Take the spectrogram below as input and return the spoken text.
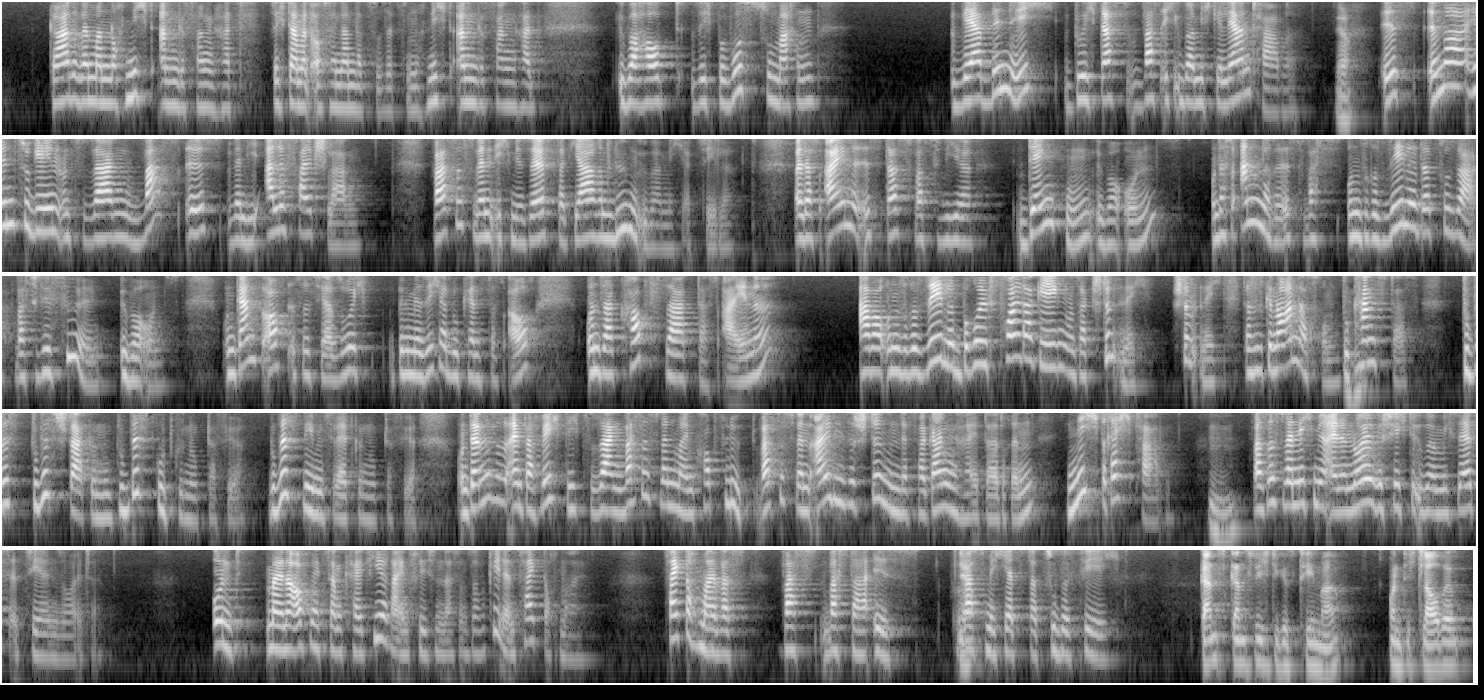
gerade wenn man noch nicht angefangen hat, sich damit auseinanderzusetzen, noch nicht angefangen hat, überhaupt sich bewusst zu machen, wer bin ich durch das, was ich über mich gelernt habe. Ja. Ist immer hinzugehen und zu sagen, was ist, wenn die alle falsch lagen? Was ist, wenn ich mir selbst seit Jahren Lügen über mich erzähle? Weil das eine ist das, was wir denken über uns und das andere ist, was unsere Seele dazu sagt, was wir fühlen über uns. Und ganz oft ist es ja so, ich bin mir sicher, du kennst das auch, unser Kopf sagt das eine, aber unsere Seele brüllt voll dagegen und sagt, stimmt nicht, stimmt nicht. Das ist genau andersrum. Du mhm. kannst das. Du bist, du bist stark genug, du bist gut genug dafür. Du bist liebenswert genug dafür. Und dann ist es einfach wichtig zu sagen, was ist, wenn mein Kopf lügt? Was ist, wenn all diese Stimmen der Vergangenheit da drin nicht recht haben? Mhm. Was ist, wenn ich mir eine neue Geschichte über mich selbst erzählen sollte? Und meine Aufmerksamkeit hier reinfließen lasse und sage, okay, dann zeig doch mal. Zeig doch mal, was, was, was da ist, ja. was mich jetzt dazu befähigt. Ganz, ganz wichtiges Thema. Und ich glaube,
